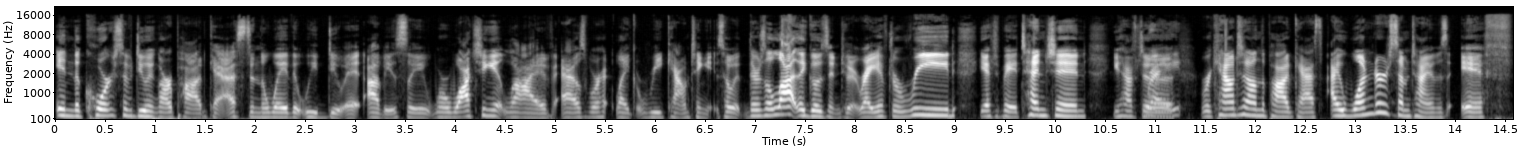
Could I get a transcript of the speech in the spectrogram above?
in the course of doing our podcast and the way that we do it, obviously we're watching it live as we're like recounting it. So it, there's a lot that goes into it, right? You have to read, you have to pay attention, you have to Right. recount it on the podcast. I wonder sometimes if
